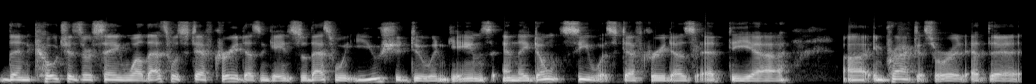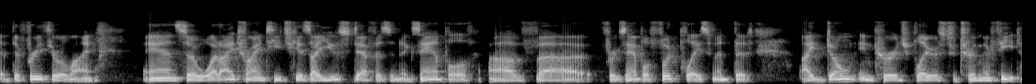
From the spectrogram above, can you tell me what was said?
then coaches are saying, "Well, that's what Steph Curry does in games, so that's what you should do in games," and they don't see what Steph Curry does at the uh, uh, in practice or at the at the free throw line. And so, what I try and teach kids, I use Steph as an example of, uh, for example, foot placement. That I don't encourage players to turn their feet.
